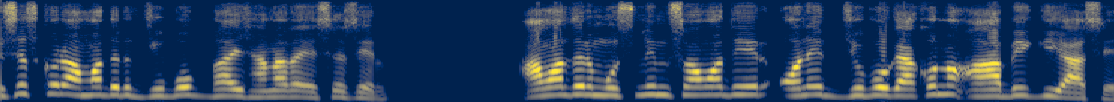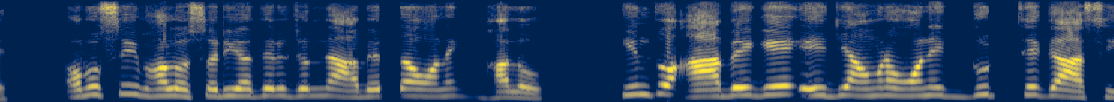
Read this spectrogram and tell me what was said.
বিশেষ করে আমাদের যুবক ভাই যারা এসেছেন আমাদের মুসলিম সমাজের অনেক যুবক এখনও আবেগই আছে। অবশ্যই ভালো, শরিয়াতের জন্য আবেগটা অনেক ভালো। কিন্তু আবেগে এই যে আমরা অনেক দূর থেকে আসি,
